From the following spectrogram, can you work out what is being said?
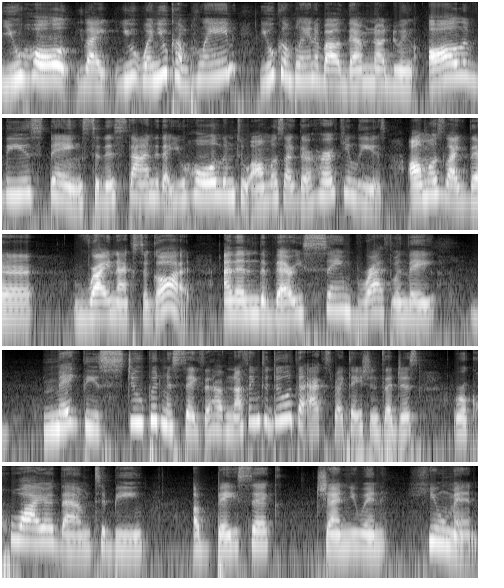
you hold like you when you complain, you complain about them not doing all of these things to this standard that you hold them to almost like they're Hercules, almost like they're right next to God. And then in the very same breath when they make these stupid mistakes that have nothing to do with the expectations that just require them to be a basic, genuine human.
